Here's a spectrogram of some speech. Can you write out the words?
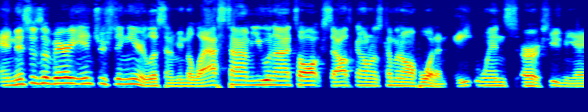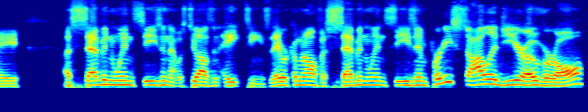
and this is a very interesting year. Listen, I mean, the last time you and I talked, South Carolina was coming off what an eight wins, or excuse me, a a seven win season. That was 2018. So they were coming off a seven win season. Pretty solid year overall.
